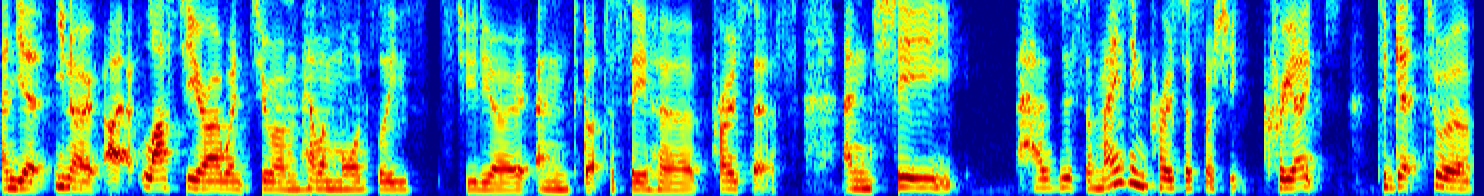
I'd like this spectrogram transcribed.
and yet, you know, I, last year I went to um, Helen Maudsley's studio and got to see her process, and she has this amazing process where she creates to get to a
